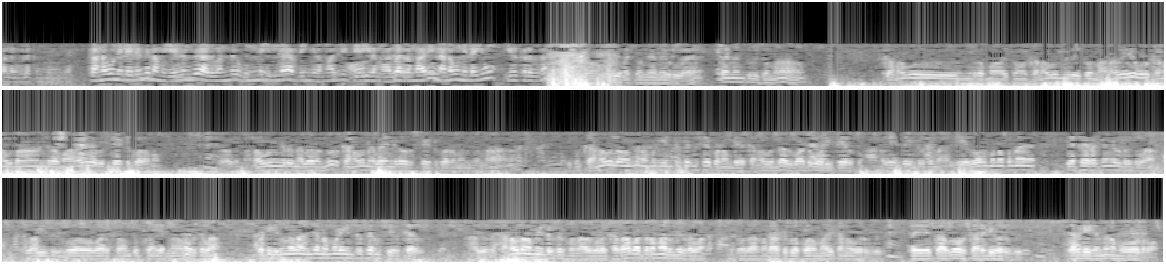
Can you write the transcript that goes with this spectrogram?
பண்ண விளக்குங்க. கனவு நிலையில இருந்து நம்ம எழுந்து அது வந்து உண்மை இல்ல அப்படிங்கிற மாதிரி தெரியற மாதிரி வர்ற மாதிரி நனவு நிலையும் இருக்கிறது தான். எனக்கு நினைவு இல்ல இப்ப என்னன்னு சொல்லி சொன்னா கனவுங்கிற மாதிரி கனவுங்கிற இப்போ நனவே ஒரு கனவுதாங்கிற மாதிரி ஒரு ஸ்டேட்டுக்கு வரணும். அதாவது நனவுங்கிற நிலை வந்து ஒரு கனவு நிலைங்கிற ஒரு ஸ்டேட்டுக்கு வரணும்னு சொன்னா இப்போ கனவுல வந்து நமக்கு இன்டர்ஃபரன்ஸே பண்ண முடியாது. கனவு வந்து அது பாட்டு ஓடிக்கிட்டே இருக்கும். அது எந்த இன்டர்ஃபரன்ஸ் அங்கே ஏதோ ஒரு முன்ன பின்ன ஏற்ற இறக்கங்கள் இருக்கலாம். இது இப்போ துக்கம் என்ன இருக்கலாம். பட் இருந்தாலும் அங்க நம்முடைய இன்டர்ஃபரன்ஸ் இருக்காது. அது அந்த கனவுல நம்ம இன்டர்ஃபியர் பண்ணலாம் அவரோட கதாபாத்திரமா இருந்துக்கிடலாம் இப்போ உதாரணம் காட்டுக்குள்ள போற மாதிரி கனவு வருது. எதிர்த்தாப்புல ஒரு கரடி வருது. கரடியை கண்டு நம்ம ஓடுறோம்.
